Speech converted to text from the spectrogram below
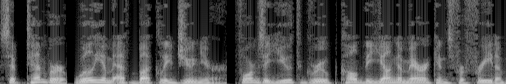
September, William F. Buckley, Jr., forms a youth group called the Young Americans for Freedom.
